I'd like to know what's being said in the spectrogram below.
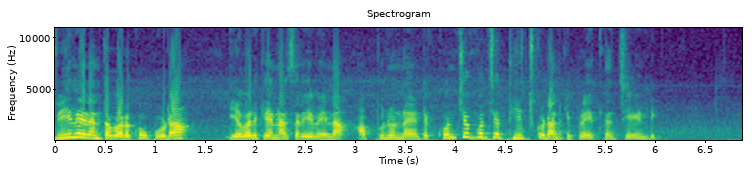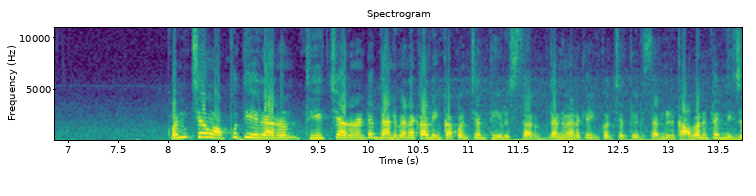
వీలైనంత వరకు కూడా ఎవరికైనా సరే ఏవైనా అప్పులు ఉన్నాయంటే కొంచెం కొంచెం తీర్చుకోవడానికి ప్రయత్నం చేయండి. కొంచెం అప్పు తీరారు తీర్చారు అంటే దాని వెనకాల ఇంకా కొంచెం తీరుస్తారు. దాని వెనక ఇంకొంచెం తీరుస్తారు. మీరు కావాలంటే నిజ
